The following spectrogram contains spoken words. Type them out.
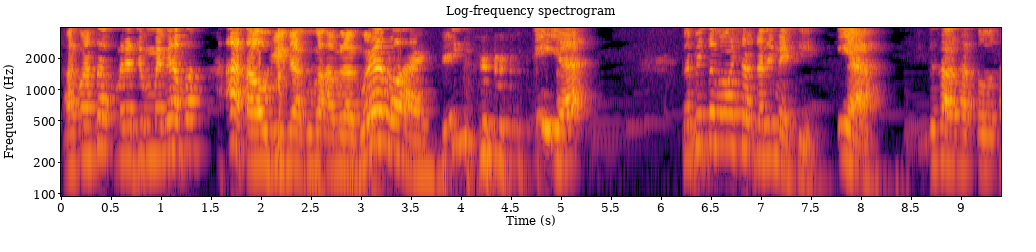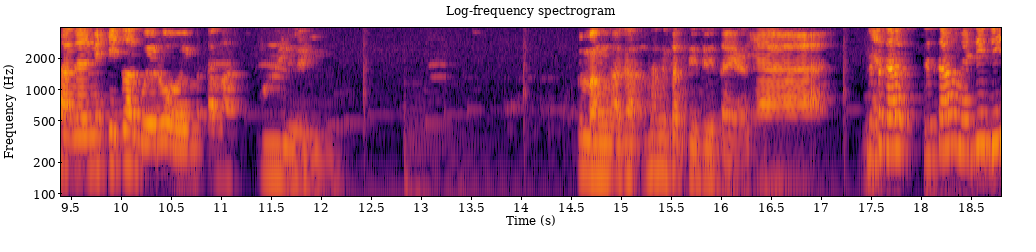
aku rasa manajemennya apa? Ah tahu gini aku nggak ambil Aguero anjing. iya. Tapi itu memang syarat dari Messi. Iya, itu salah satu syarat dari Messi itu Aguero yang pertama. Hmm. Memang agak bangsat sih cerita ya. Ya, Terus sekarang terus sekarang Messi di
